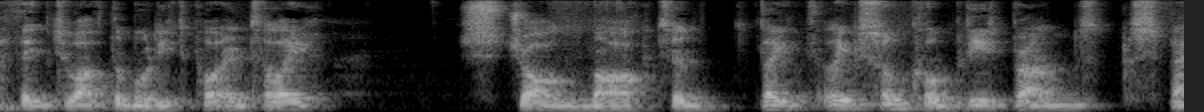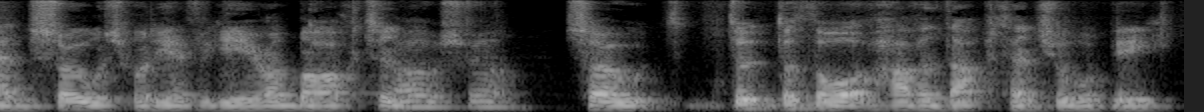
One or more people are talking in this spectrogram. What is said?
I think to have the money to put into like strong marketing, like like some companies, brands spend so much money every year on marketing. Oh, sure. So the the thought of having that potential would be,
